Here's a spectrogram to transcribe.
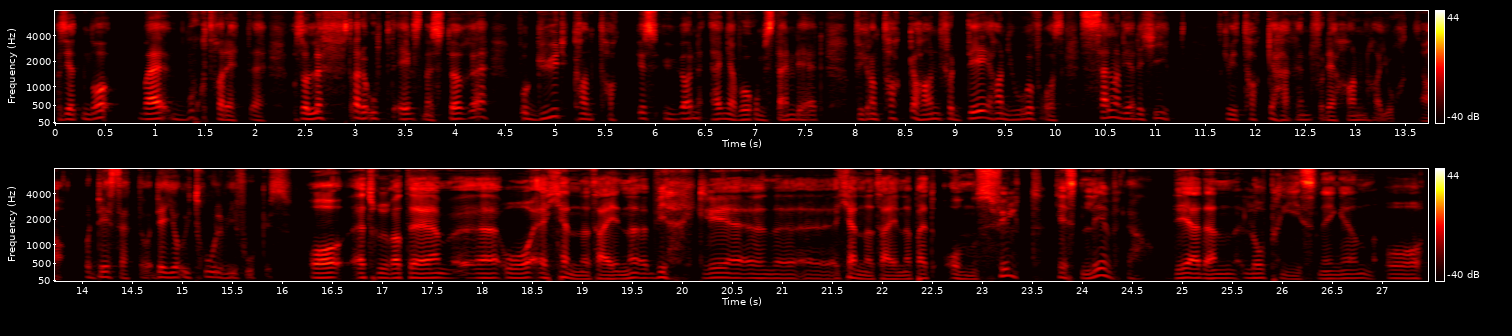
og si at nå må jeg bort fra dette. Og så løfter jeg det opp til en som er større. For Gud kan takkes uavhengig av vår omstendighet. Vi kan takke Han for det Han gjorde for oss. Selv om vi hadde det kjipt, skal vi takke Herren for det Han har gjort. Ja. Og det, setter, det gjør utrolig mye fokus. Og jeg tror at det eh, òg er kjennetegnet, virkelig eh, kjennetegnet på et åndsfylt kristenliv. Ja. Det er den lovprisningen og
